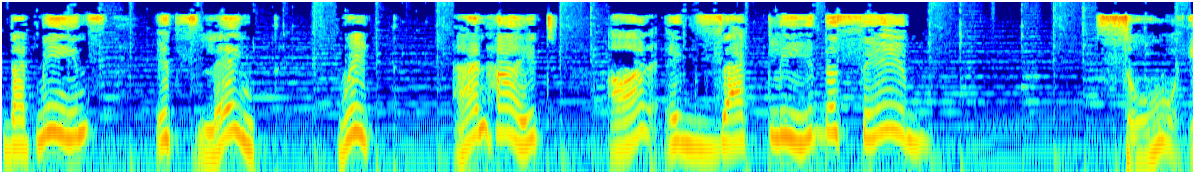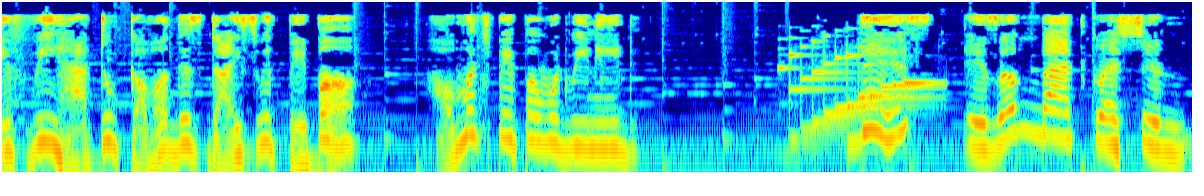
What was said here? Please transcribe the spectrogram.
That means its length, width and height are exactly the same. So, if we had to cover this dice with paper, how much paper would we need? This is a math question.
